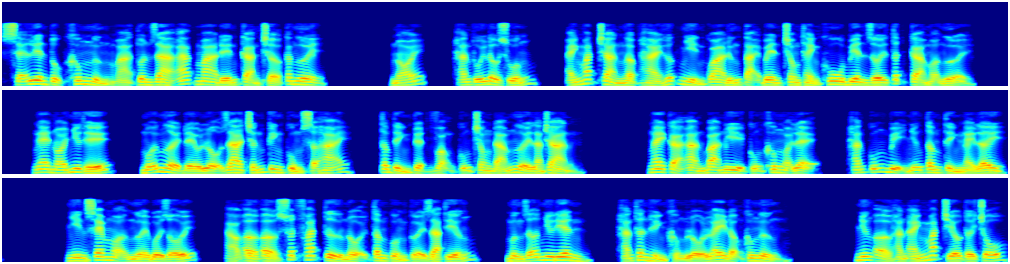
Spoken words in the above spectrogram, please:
sẽ liên tục không ngừng mà tuân ra ác ma đến cản trở các ngươi. Nói, hắn túi đầu xuống, ánh mắt tràn ngập hài hước nhìn qua đứng tại bên trong thành khu biên giới tất cả mọi người. Nghe nói như thế mỗi người đều lộ ra chấn kinh cùng sợ hãi, tâm tình tuyệt vọng cũng trong đám người lan tràn. Ngay cả hạn bạn nghi cũng không ngoại lệ, hắn cũng bị những tâm tình này lây. Nhìn xem mọi người bối rối, ảo ở ở xuất phát từ nội tâm cuồng cười ra tiếng, mừng rỡ như điên, hắn thân hình khổng lồ lay động không ngừng. Nhưng ở hắn ánh mắt chiếu tới chỗ,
